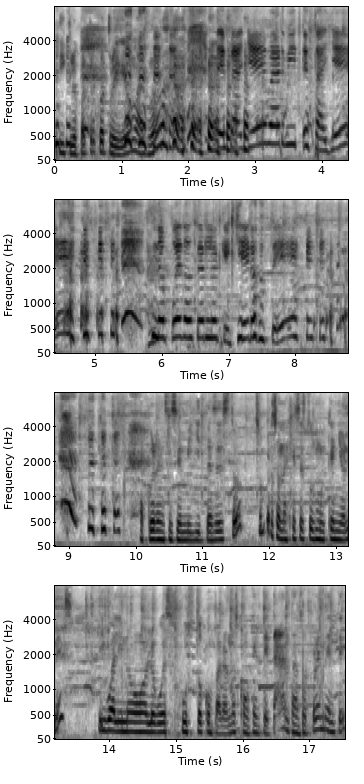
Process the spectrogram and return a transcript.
Y Cleopatra cuatro idiomas, ¿no? Te fallé, Barbie, te fallé. No puedo ser lo que quiero ser. Acuérdense, semillitas, esto. Son personajes estos muy cañones Igual y no luego es justo compararnos con gente tan tan sorprendente,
